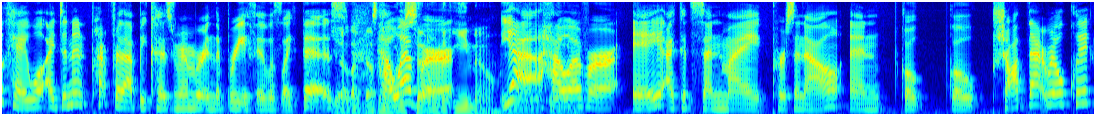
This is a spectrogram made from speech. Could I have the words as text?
okay, well, I didn't prep for that because remember in the brief it was like this. Yeah, like that's not what it said on the email. Yeah. However, a I could send my person out and go go shop that real quick,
